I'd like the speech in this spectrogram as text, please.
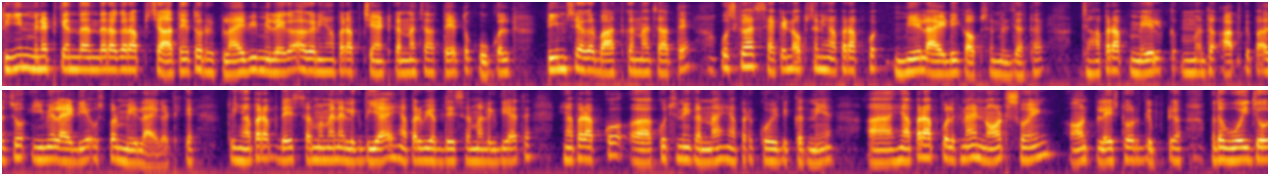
तीन मिनट के अंदर अंदर अगर आप चाहते हैं तो रिप्लाई भी मिलेगा। अगर यहाँ पर आप चैट करना चाहते हैं तो गूगल टीम से अगर बात करना चाहते हैं उसके बाद सेकंड ऑप्शन यहाँ पर आपको मेल आईडी का ऑप्शन मिल जाता है। जहाँ पर आप मेल मतलब आपके पास जो ईमेल आईडी है उस पर मेल आएगा ठीक है? तो यहाँ पर अवधेश शर्मा मैंने लिख दिया है यहाँ पर भी अवधेश शर्मा लिख दिया है तो यहाँ पर आपको आ, कुछ नहीं करना है यहाँ पर कोई दिक्कत नहीं है। यहाँ पर आपको लिखना है not showing on play store gift मतलब वही जो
